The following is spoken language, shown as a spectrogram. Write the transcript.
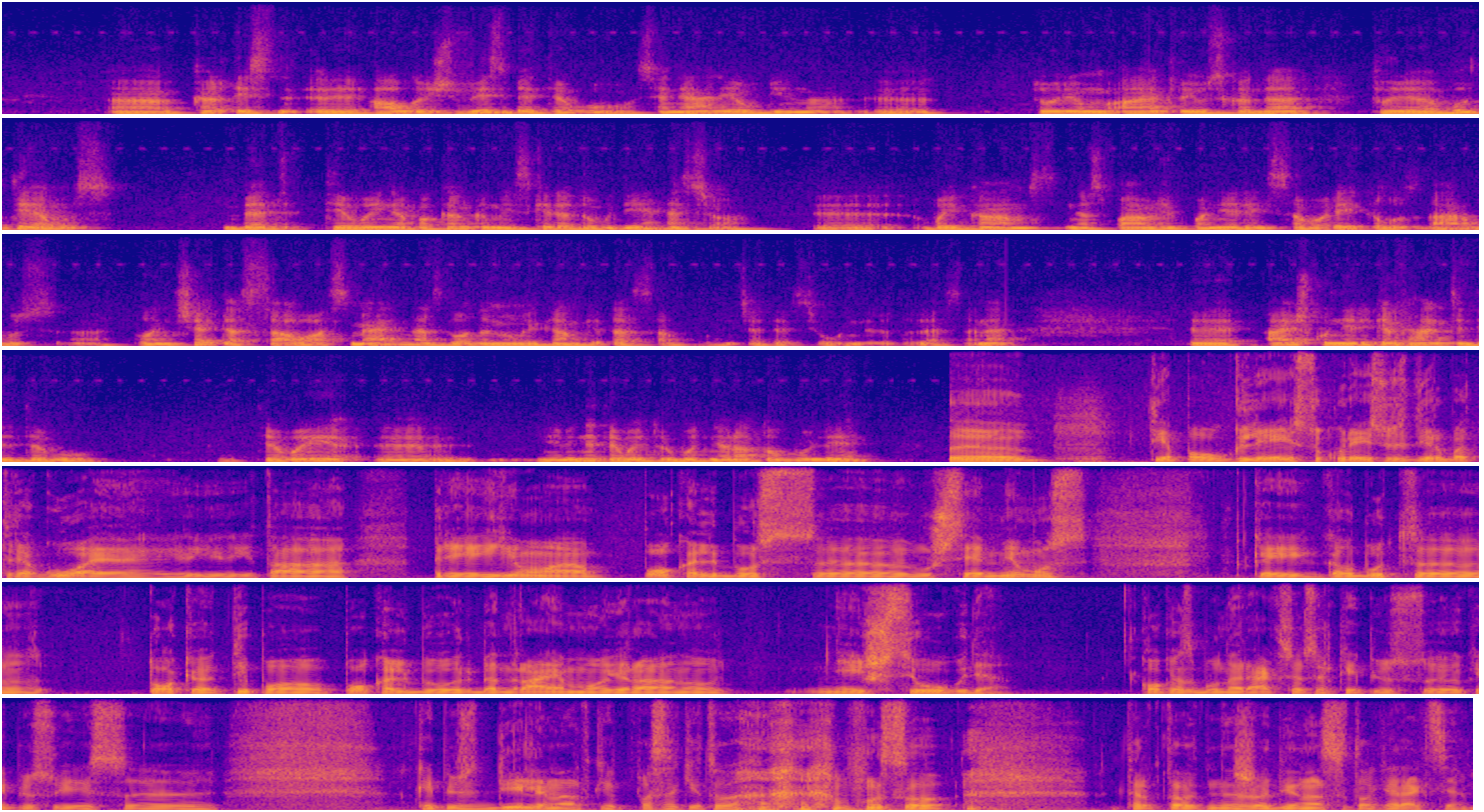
kartais e, auga iš vis be tėvų, seneliai augina. E, turim atvejus, kada turi abu tėvus, bet tėvai nepakankamai skiria daug dėmesio e, vaikams, nes, pavyzdžiui, panėrė į savo reikalus, darbus, planšetės savo asmeninės, duodami vaikams kitas savo planšetės jų individualias, ne? Aišku, nereikia kaltinti tėvų. Tėvai, ne vieni tėvai turbūt nėra tobuli tie paaugliai, su kuriais jūs dirbat, reaguoja į, į, į tą prieimą, pokalbius, e, užsiemimus, kai galbūt e, tokio tipo pokalbių ir bendravimo yra nu, neišsiugdę. Kokios būna reakcijos ir kaip jūs, kaip jūs su jais, e, kaip jūs dylinat, kaip pasakytų mūsų tarptautinis žodynas su tokia reakcija.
